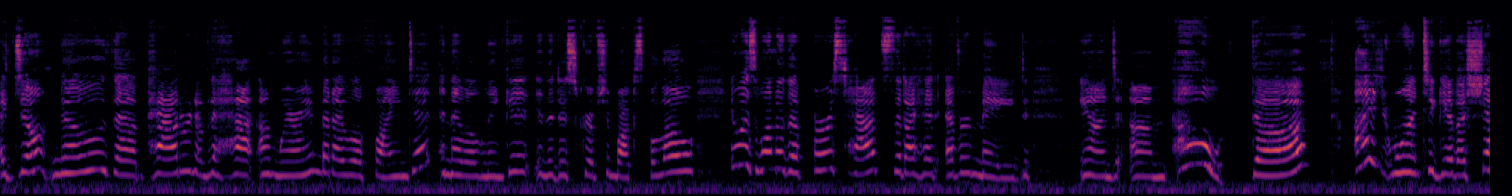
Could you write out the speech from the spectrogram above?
I don't know the pattern of the hat I'm wearing, but I will find it and I will link it in the description box below. It was one of the first hats that I had ever made. And, um, oh, duh. I want to give a shout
